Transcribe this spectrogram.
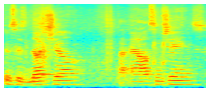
This is Nutshell by Allison Chains.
